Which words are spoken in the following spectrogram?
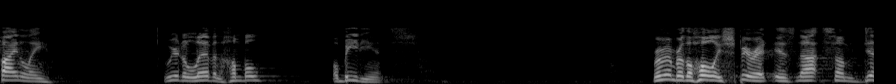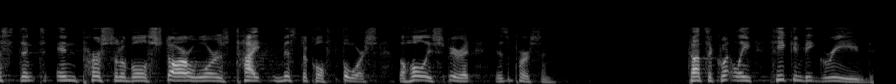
Finally, we are to live in humble obedience. Remember, the Holy Spirit is not some distant, impersonable, Star Wars type mystical force. The Holy Spirit is a person. Consequently, he can be grieved,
